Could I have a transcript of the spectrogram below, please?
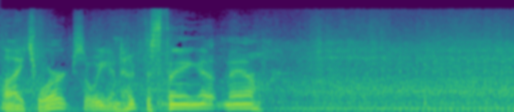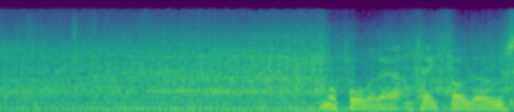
Lights work so we can hook this thing up now I'm gonna pull it out and take photos.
